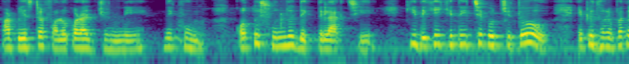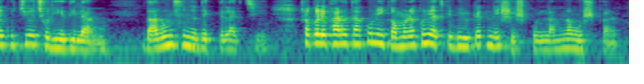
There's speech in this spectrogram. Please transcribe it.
আমার পেজটা ফলো করার জন্যে। দেখুন, কত সুন্দর দেখতে লাগছে। কি দেখেই খেতে ইচ্ছে করছে তো? একটু ধনেপাতা কুচিও ছড়িয়ে দিলাম। দারুণ সুন্দর দেখতে লাগছে। সকলে ভালো থাকুন, এই কামনা করি আজকে ভিডিওটাকে নিয়ে শেষ করলাম। নমস্কার।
